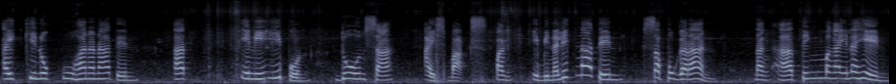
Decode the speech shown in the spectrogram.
ay kinukuha na natin at iniipon doon sa ice box. Pag ibinalik natin sa pugaran ng ating mga inahin,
